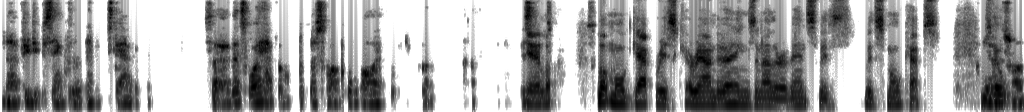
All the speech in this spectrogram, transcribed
you know, 50% because of the standard. So that's why you have a diversified portfolio. Yeah, a lot, lot, more gap risk around earnings and other events with with small caps. Yeah, so, right.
